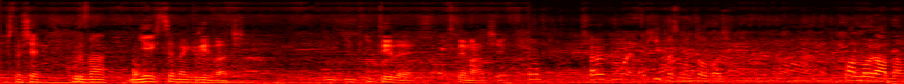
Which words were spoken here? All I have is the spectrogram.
Zresztą się kurwa nie chce nagrywać. I, i, i tyle w temacie. Trzeba by było ekipę zmontować. Panorama.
